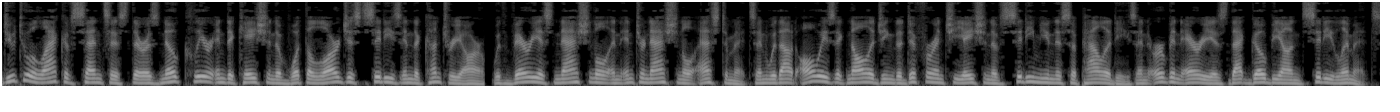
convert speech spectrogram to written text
Due to a lack of census there is no clear indication of what the largest cities in the country are, with various national and international estimates and without always acknowledging the differentiation of city municipalities and urban areas that go beyond city limits.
